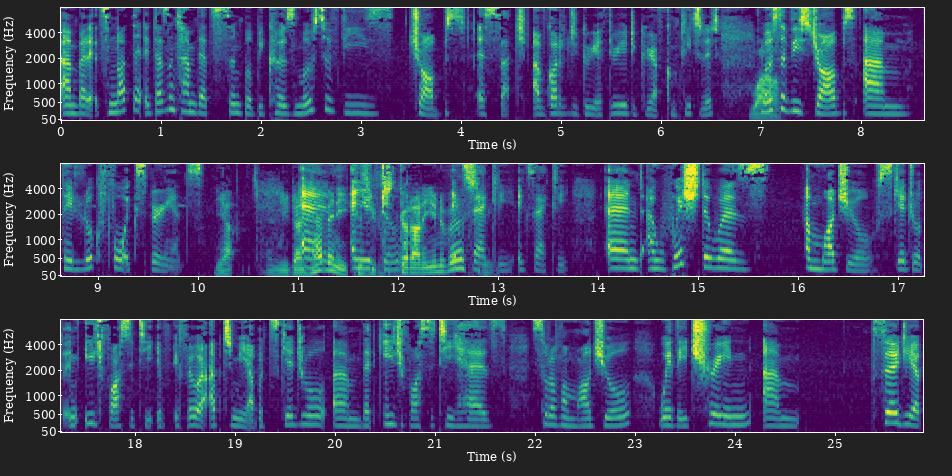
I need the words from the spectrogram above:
Um, but it's not that, it doesn't come that simple because most of these jobs as such, I've got a degree, a three-year degree, I've completed it. Wow. Most of these jobs, um, they look for experience. Yeah, and you don't have any because you you've just got out of university. Exactly, exactly. And I wish there was a module scheduled in each varsity. If, if it were up to me, I would schedule um, that each varsity has sort of a module where they train um, third year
